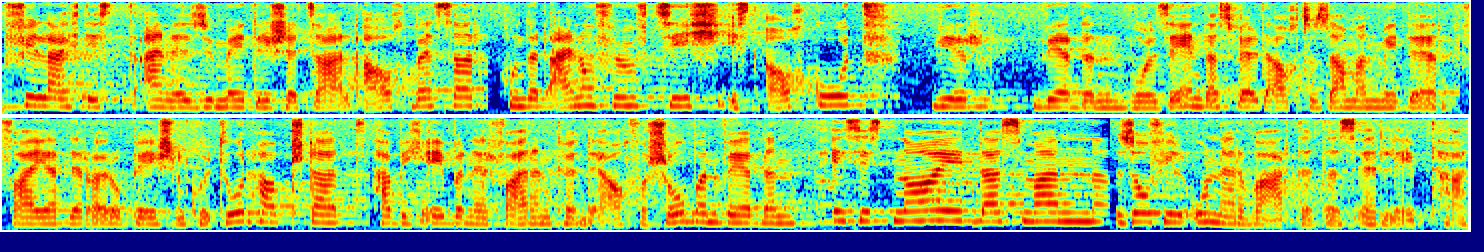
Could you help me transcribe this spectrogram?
Vielleicht ist eine symmetrische Zahl auch besser. 151 ist auch gut. Wir werden wohl sehen, das fällt auch zusammen mit der Feier der Europäischen Kulturhauptstadt, habe ich eben erfahren, könnte auch verschoben werden. Es ist neu, dass man so viel Unerwartetes erlebt hat,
